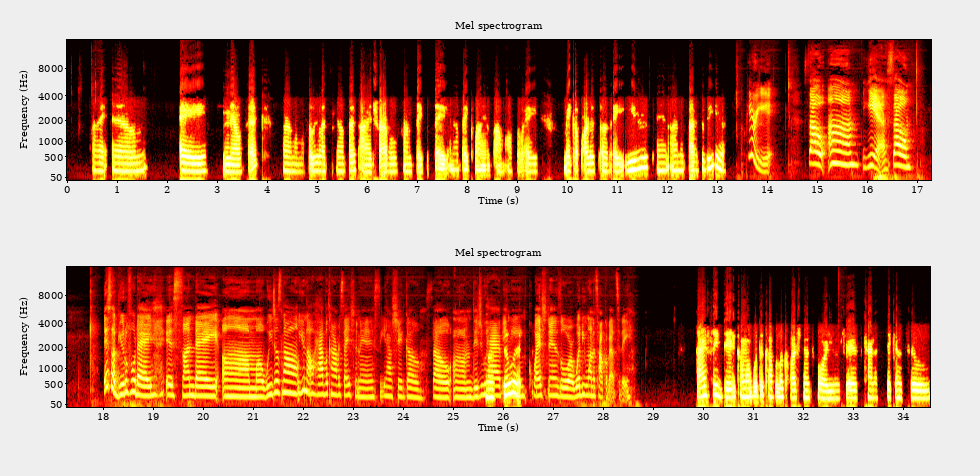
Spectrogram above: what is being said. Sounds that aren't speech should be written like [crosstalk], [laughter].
I am a nail tech. Um, I'm a fully licensed nail tech. I travel from state to state and I take clients. I'm also a makeup artist of eight years and I'm excited to be here. Period. So, um, yeah, so it's a beautiful day. It's Sunday. Um, we just gonna, you know, have a conversation and see how shit go. So, um, did you have any it. questions or what do you want to talk about today? I actually did come up with a couple of questions for you, just kind of sticking to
